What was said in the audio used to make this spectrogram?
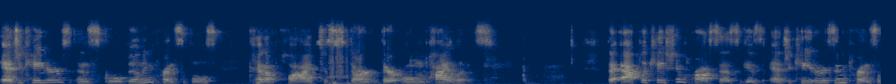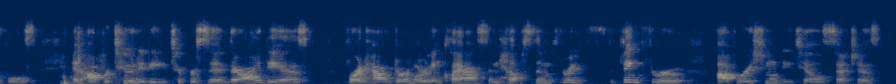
Educators and school building principals can apply to start their own pilots. The application process gives educators and principals an opportunity to present their ideas for an outdoor learning class and helps them think, think through operational details such as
